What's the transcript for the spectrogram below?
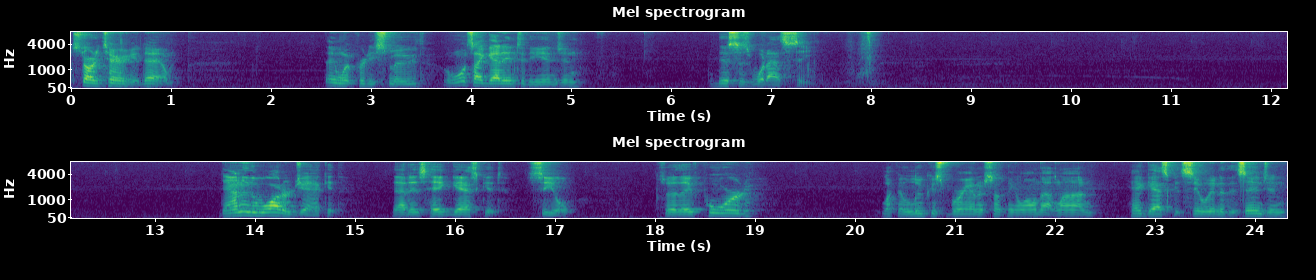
started tearing it down. They went pretty smooth. Once I got into the engine, this is what I see. Down in the water jacket, that is head gasket seal. So they've poured like a Lucas brand or something along that line head gasket seal into this engine.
